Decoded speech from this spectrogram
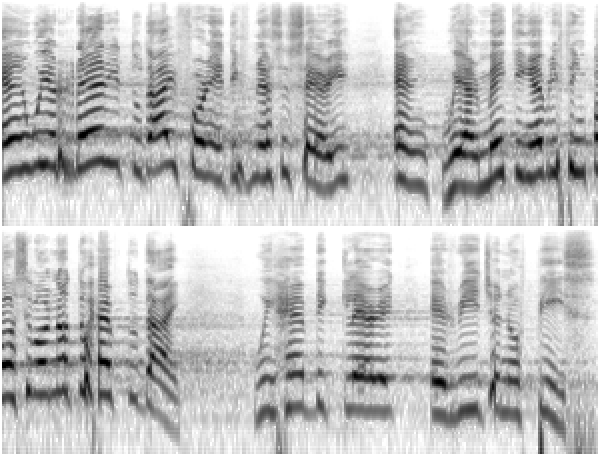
and we are ready to die for it if necessary, and we are making everything possible not to have to die. We have declared a region of peace.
